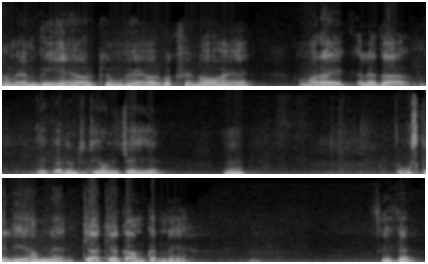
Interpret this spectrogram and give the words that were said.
ہم احمدی ہیں اور کیوں ہیں اور وقف نو ہیں، ہمارا ایک علیحدہ ایک آئیڈینٹی ہونی چاہیے، ہوں؟ تو اس کے لیے ہم نے کیا کیا کام کرنے ہیں ٹھیک ہے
